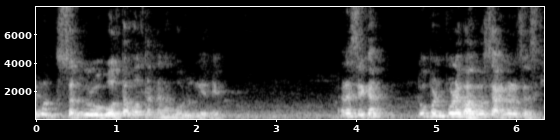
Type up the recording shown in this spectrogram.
मग सद्गुरू बोलता बोलता त्यांना बोलून गेले. अरे श्रीकांत तू पण पुढे भागवत सांगणारच आहेस की?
